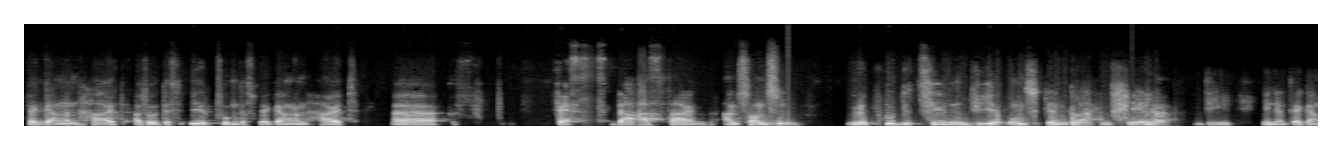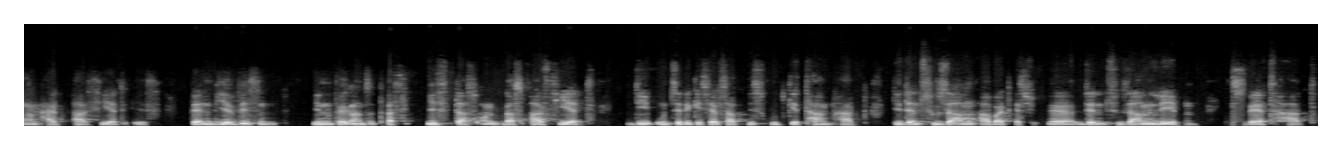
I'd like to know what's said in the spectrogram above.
Vergangenheit, also das Irrtum des Vergangenheit äh, fest da sein. Ansonsten reproduzieren wir uns den gleichen Fehler, die in der Vergangenheit passiert ist. Wenn wir wissen, in der Vergangenheit, das ist das und das passiert, die unsere Gesellschaft nicht gut getan hat, die den Zusammenarbeit, äh, den Zusammenleben Wert hat.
